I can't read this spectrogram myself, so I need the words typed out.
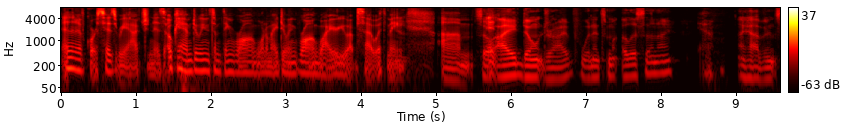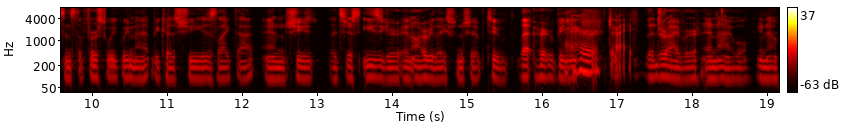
and then of course his reaction is, "Okay, I'm doing something wrong. What am I doing wrong? Why are you upset with me?" Um, so it- i don't drive when it's alyssa and i yeah, I haven't since the first week we met because she is like that, and she. It's just easier in our relationship to let her be let her drive. the driver, and I will, you know.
